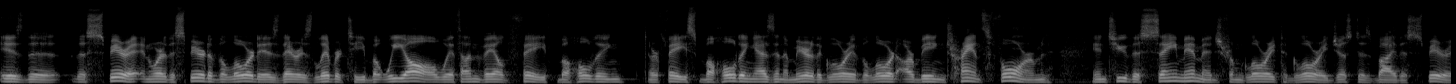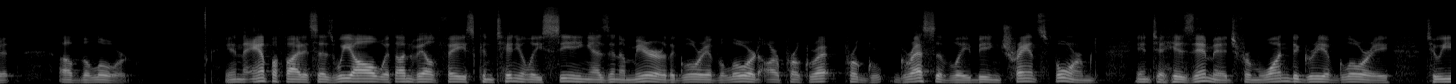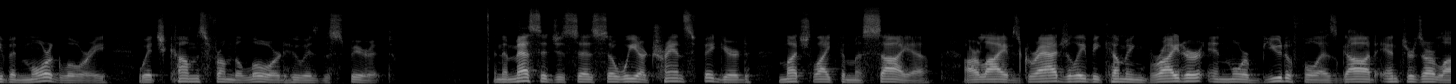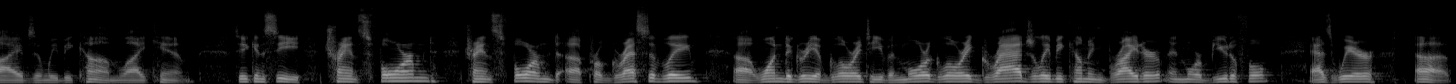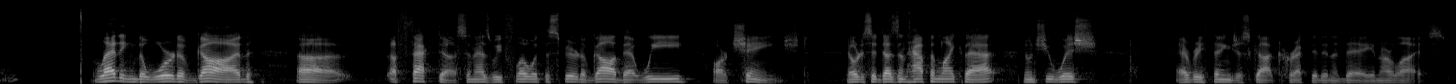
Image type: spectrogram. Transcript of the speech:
is the, the Spirit, and where the Spirit of the Lord is, there is liberty. But we all, with unveiled faith, beholding or face, beholding as in a mirror the glory of the Lord, are being transformed into the same image from glory to glory, just as by the Spirit of the Lord. In the Amplified, it says, We all, with unveiled face, continually seeing as in a mirror the glory of the Lord, are progr- progressively being transformed into his image from one degree of glory to even more glory, which comes from the Lord who is the Spirit. And the message says, So we are transfigured much like the Messiah, our lives gradually becoming brighter and more beautiful as God enters our lives and we become like Him. So you can see transformed, transformed uh, progressively, uh, one degree of glory to even more glory, gradually becoming brighter and more beautiful as we're uh, letting the Word of God uh, affect us, and as we flow with the Spirit of God, that we are changed. Notice it doesn't happen like that. Don't you wish everything just got corrected in a day in our lives?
